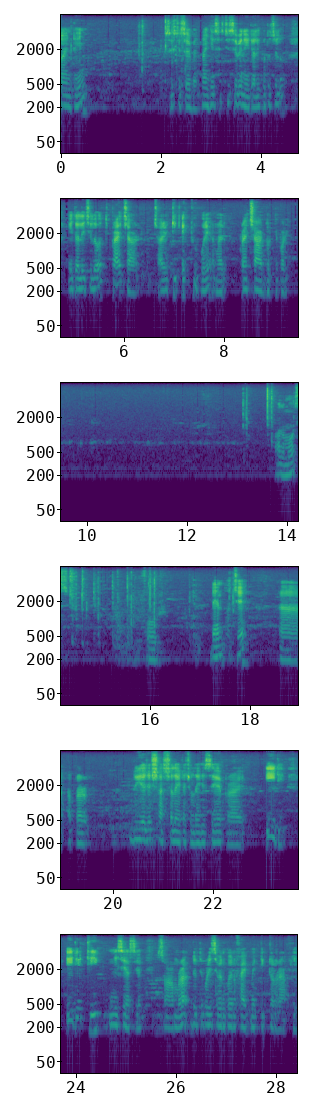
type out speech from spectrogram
1967 1967 ইটালি কত ছিল? ইটালি ছিল প্রায় চার, চারের ঠিক একটু উপরে আমরা প্রায় চার ধরতে পারি। অলমোস্ট ফোর দেন হচ্ছে আপনার দুই হাজার সাত সালে এটা চলে গেছে প্রায় এইটে এইটে ঠিক নিচে আছে। সো আমরা দেখতে পারি seven point five metric ton রাফলি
